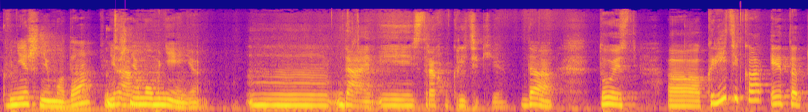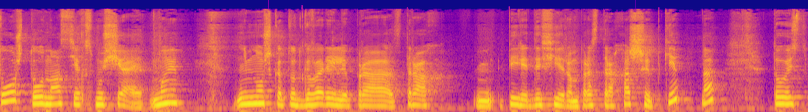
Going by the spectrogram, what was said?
к внешнему, да, внешнему да. мнению. Да, и страху критики. Да, то есть э, критика – это то, что нас всех смущает. Мы немножко тут говорили про страх перед эфиром, про страх ошибки, да, то есть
